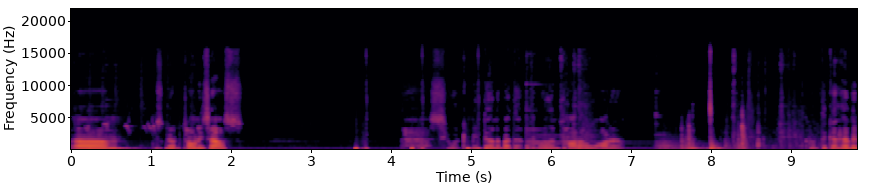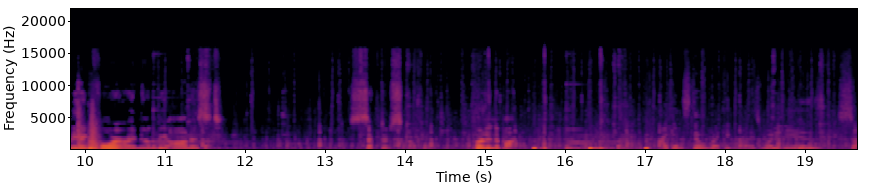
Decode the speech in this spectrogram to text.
Um, let's go to Toni's house. See what can be done about that boiling pot of water. I don't think I have anything for it right now, to be honest. Sector scalpel. Put it in the pot. I can still recognize what it is, so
